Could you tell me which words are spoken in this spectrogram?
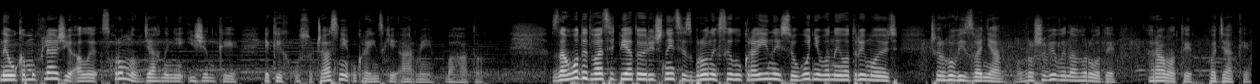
Не у камуфляжі, але скромно вдягнені і жінки, яких у сучасній українській армії багато. З нагоди 25-ї річниці Збройних сил України сьогодні вони отримують чергові звання, грошові винагороди, грамоти, подяки.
